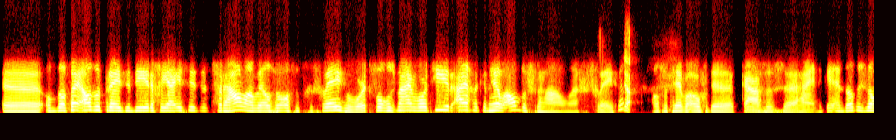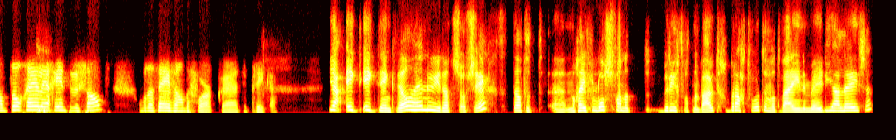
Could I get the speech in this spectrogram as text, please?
uh, omdat wij altijd presenteren van ja, is dit het verhaal nou wel zoals het geschreven wordt? Volgens mij wordt hier eigenlijk een heel ander verhaal uh, geschreven. Ja. Als we het hebben over de casus Heineken. En dat is dan toch heel erg interessant om dat even aan de vork te prikken. Ja, ik, ik denk wel, hè, nu je dat zo zegt, dat het nog even los van het bericht wat naar buiten gebracht wordt en wat wij in de media lezen,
